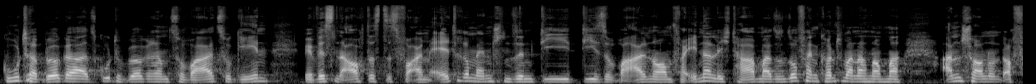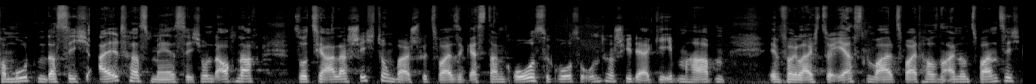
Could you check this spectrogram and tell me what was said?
guter Bürger, als gute Bürgerin zur Wahl zu gehen. Wir wissen auch, dass das vor allem ältere Menschen sind, die diese Wahlnorm verinnerlicht haben. Also insofern könnte man auch nochmal anschauen und auch vermuten, dass sich altersmäßig und auch nach sozialer Schichtung beispielsweise gestern große, große Unterschiede ergeben haben im Vergleich zur ersten Wahl 2021.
